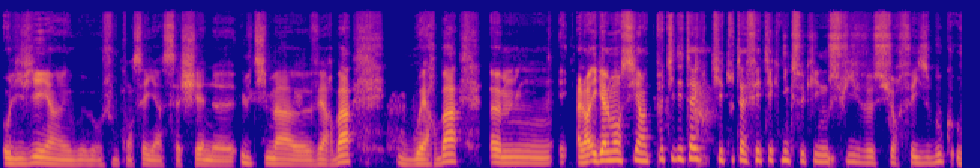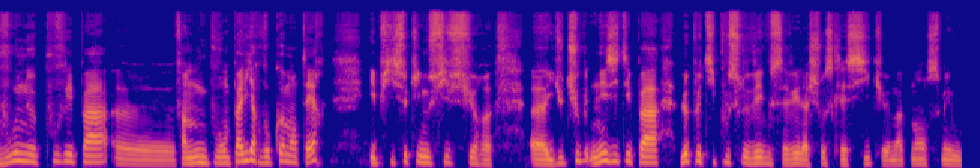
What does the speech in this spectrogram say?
Olivier, hein, je vous conseille, hein, sa chaîne, Ultima, Verba ou Herba. Et alors également aussi un petit détail qui est tout à fait technique, ceux qui nous suivent sur Facebook, vous ne pouvez pas, enfin nous ne pouvons pas lire vos commentaires et puis ceux qui nous suivent sur, YouTube, n'hésitez pas, le petit pouce levé, vous savez la chose classique, heu, maintenant on se met au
